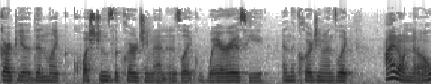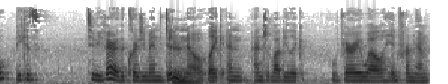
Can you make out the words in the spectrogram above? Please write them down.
Scarpia then like questions the clergyman and is like, where is he? And the clergyman's like, I don't know because to be fair, the clergyman didn't Didn't know. Like, and Angelotti like very well hid from him.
